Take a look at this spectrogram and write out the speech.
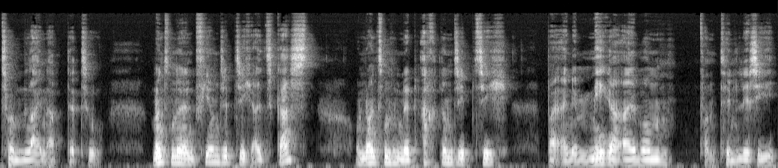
zum Line-up dazu. 1974 als Gast und 1978 bei einem Mega-Album von Tin Lizzy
